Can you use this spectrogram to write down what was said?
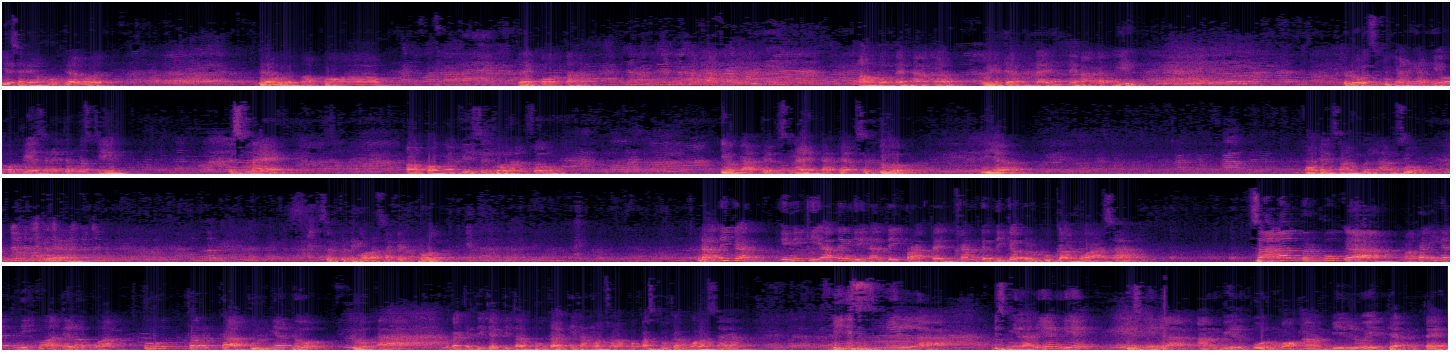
Biasanya apa Dawud? Dawud apa? Teh kotak? Apa teh hangat? Wedang teh, teh hangat gitu? Terus bukannya yang apa? Biasanya di masjid. Snack Apa nganggi sego langsung? Ya kadang snack, kadang sego. Iya. Kadang sambal langsung. Ya. Seperti mau sakit perut. Perhatikan, ini kiat yang nanti praktekkan ketika berbuka puasa. Saat berbuka, maka ingat niko adalah waktu terkabulnya do, doa. Maka ketika kita buka, kita mau apa pas buka puasa? Bismillah. Bismillah rian Bismillah. Ambil kurma, ambil wedang teh,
